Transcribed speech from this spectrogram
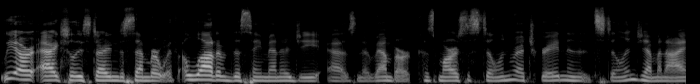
We are actually starting December with a lot of the same energy as November because Mars is still in retrograde and it's still in Gemini.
